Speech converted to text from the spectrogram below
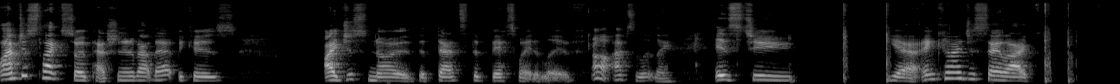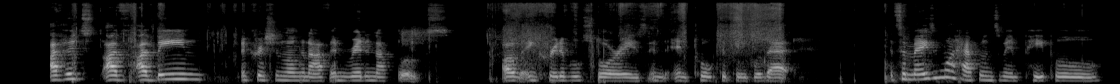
I'm just like so passionate about that because I just know that that's the best way to live Oh, absolutely. is to yeah and can i just say like i've heard i've i've been a christian long enough and read enough books of incredible stories and and talked to people that it's amazing what happens when people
